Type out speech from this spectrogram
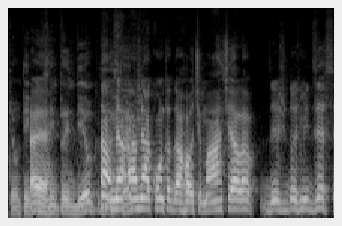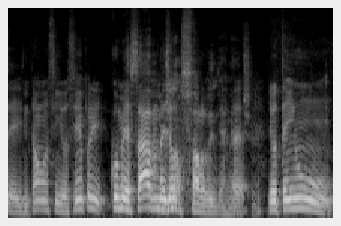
tem um tempo É. que você empreendeu. Não, minha- 17. a minha conta da Hotmart, ela desde 2016. Então, assim, eu sempre começava, mas eu, Dinossauro da internet, né? eu tenho um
